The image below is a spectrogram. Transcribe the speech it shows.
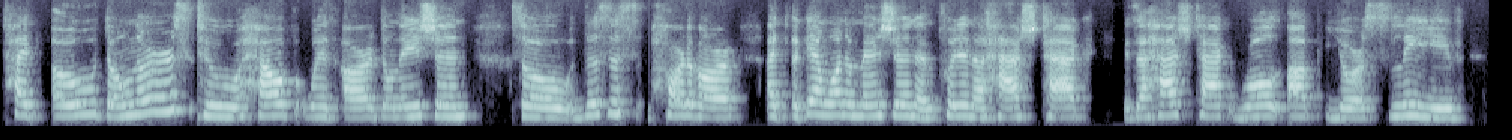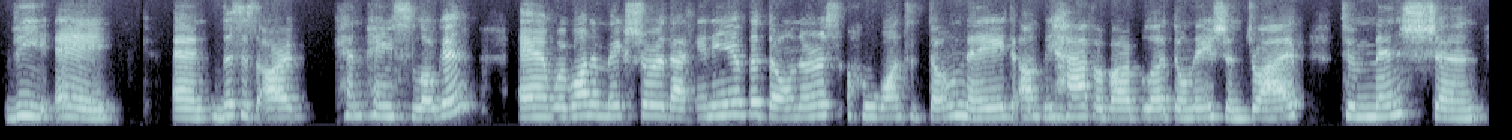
type O donors to help with our donation. So this is part of our, I again want to mention and put in a hashtag. It's a hashtag roll up your sleeve VA. And this is our campaign slogan. And we want to make sure that any of the donors who want to donate on behalf of our blood donation drive to mention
